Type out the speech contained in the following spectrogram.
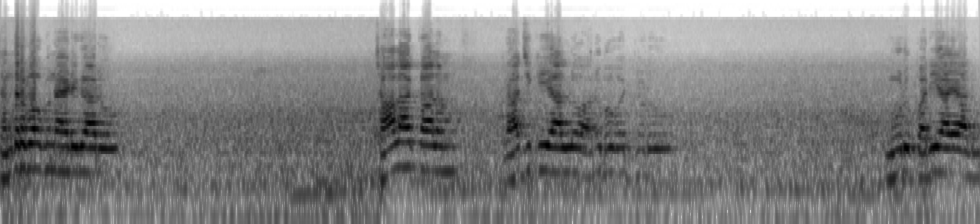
చంద్రబాబు నాయుడు గారు చాలా కాలం రాజకీయాల్లో అనుభవజ్ఞుడు మూడు పర్యాయాలు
